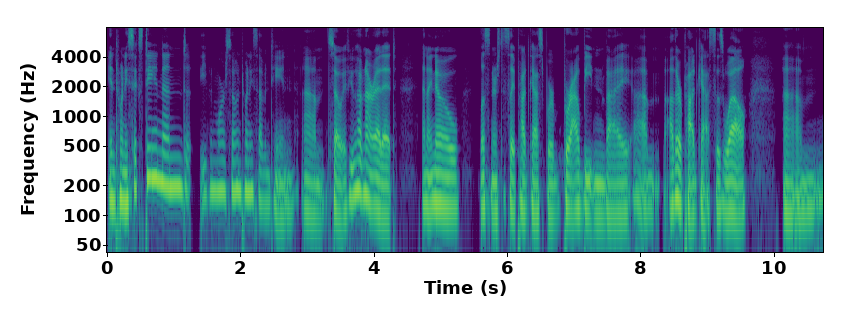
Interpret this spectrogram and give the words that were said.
in 2016 and even more so in 2017. Um, so if you have not read it, and I know listeners to Slate Podcast were browbeaten by um, other podcasts as well um,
